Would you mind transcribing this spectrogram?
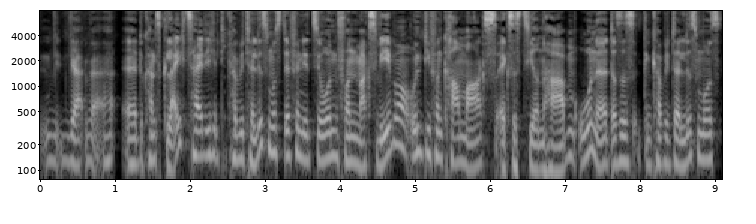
wir, wir, äh, du kannst gleichzeitig die Kapitalismusdefinition von Max Weber und die von Karl Marx existieren haben, ohne dass es den Kapitalismus,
